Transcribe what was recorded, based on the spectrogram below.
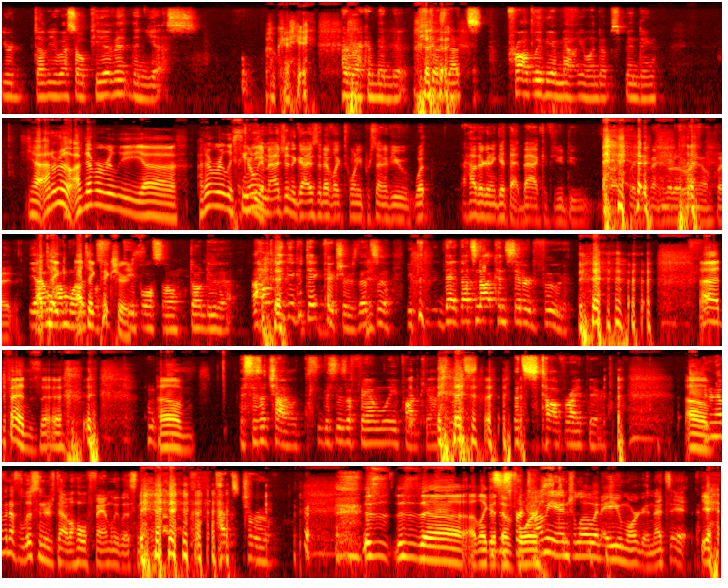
your WSOP event, then yes, okay? I recommend it because that's probably the amount you'll end up spending. yeah, I don't know. I've never really uh I never really I seen can only the imagine the guys that have like twenty percent of you what how they're going to get that back if you do uh, play the event and go to the Rhino. But Yeah, I'll I'm, take- I'm one I'll of take those pictures. People, so don't do that. I don't think you can take pictures. That's a you, that, that's not considered food. uh, it depends. Uh, um This is a child. This is a family podcast. Let's, let's stop right there. We um don't have enough listeners to have a whole family listening. That's true. this is this is uh like this a is for divorce. Tommy Angelo and AU Morgan. That's it. Yeah.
